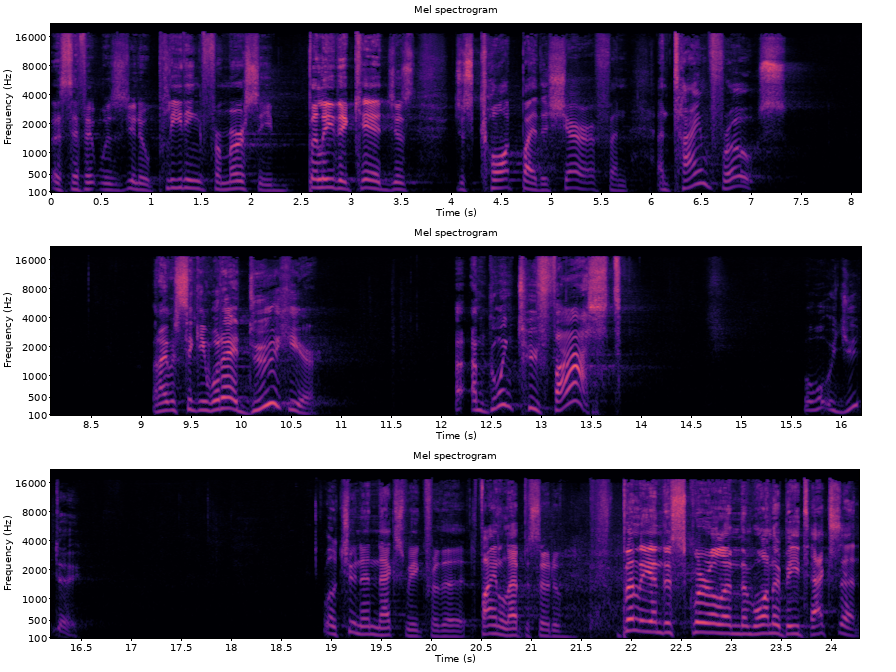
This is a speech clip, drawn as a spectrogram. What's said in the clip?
as if it was, you know, pleading for mercy. Billy the kid just, just caught by the sheriff, and, and time froze. And I was thinking, what do I do here? I'm going too fast. Well, what would you do? Well, tune in next week for the final episode of Billy and the Squirrel and the Wannabe Texan.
